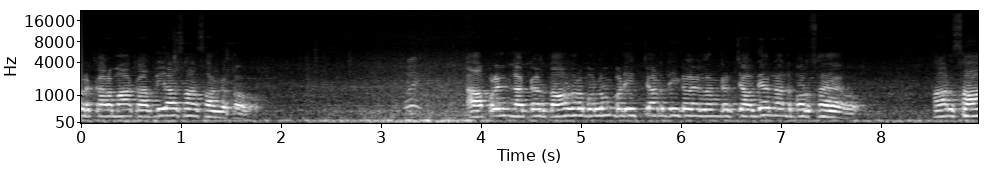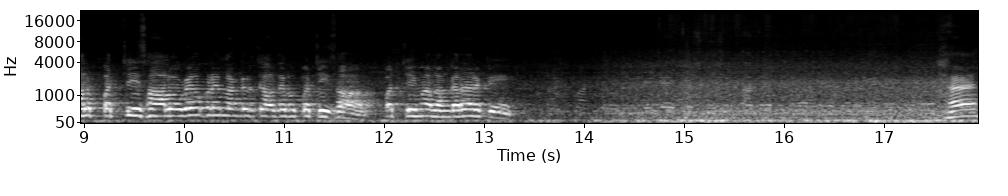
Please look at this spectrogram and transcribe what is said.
ਪਰਿਕਰਮਾ ਕਰਦੀ ਆ ਸਾਧ ਸੰਗਤ। ਆਪਣੇ ਨਗਰ ਦੌਲਰ ਵੱਲੋਂ ਬੜੀ ਚੜ੍ਹਦੀ ਕਲੇ ਲੰਗਰ ਚੱਲਦੇ ਆਨੰਦਪੁਰ ਸਾਹਿਬ। ਹਰ ਸਾਲ 25 ਸਾਲ ਹੋ ਗਏ ਆਪਣੇ ਲੰਗਰ ਚੱਲਦੇ ਨੂੰ 25 ਸਾਲ। 25ਵਾਂ ਲੰਗਰ ਹੈ ਰਕੀ ਹੈ।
